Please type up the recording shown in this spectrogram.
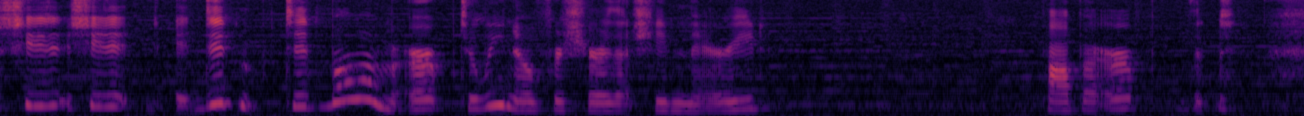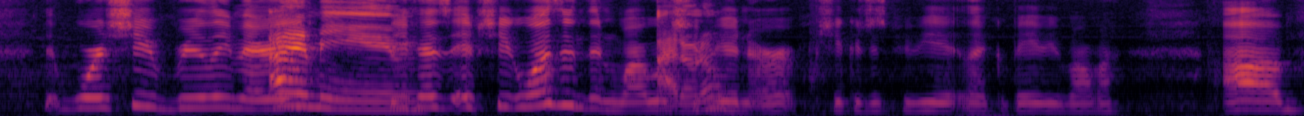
She she did. Did did Mama Earp? Do we know for sure that she married Papa Earp? Was she really married? I mean- because if she wasn't, then why would she don't be an Earp? She could just be like a baby mama. Um,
